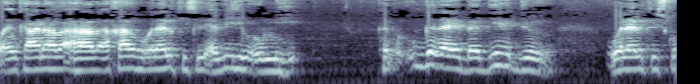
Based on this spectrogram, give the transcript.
wain kaana haba ahaada akhaahu walaalkiis liabiihi wa ummihi. Kan uu u gadaayo baadiyaha jooga walaalkiis ku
